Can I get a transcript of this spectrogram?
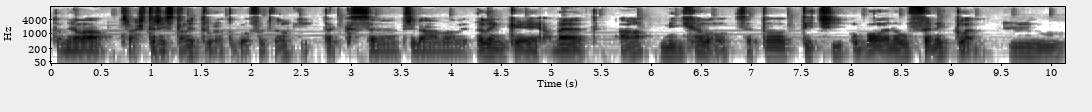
ta měla třeba 400 litrů, a to bylo fakt velký. Tak se přidávaly bylinky a med a míchalo se to tyčí obalenou feniklem. Hmm.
